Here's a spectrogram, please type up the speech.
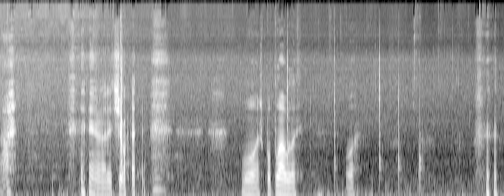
Горячо. О, аж поплавилась. О.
